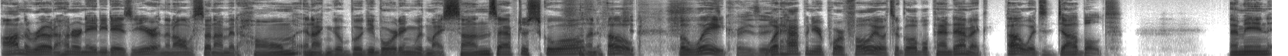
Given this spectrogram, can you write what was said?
on the road 180 days a year, and then all of a sudden I'm at home and I can go boogie boarding with my sons after school. And oh, yeah. but wait, crazy. What happened to your portfolio? It's a global pandemic. Oh, it's doubled. I mean,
